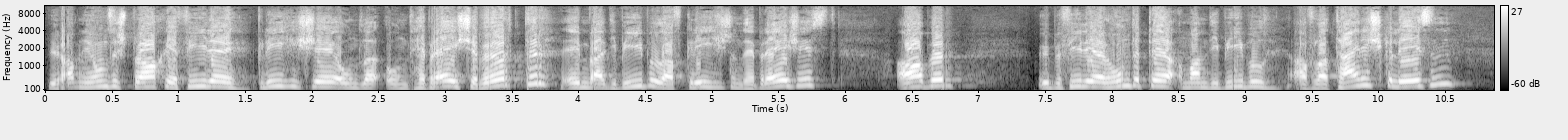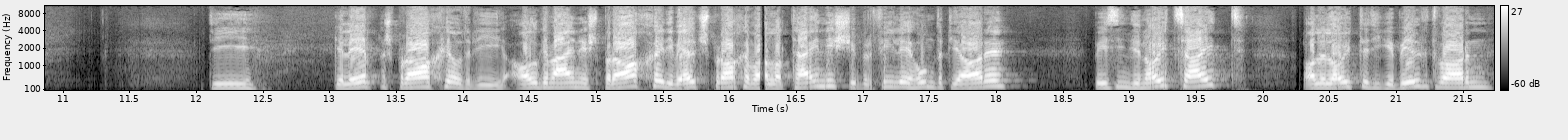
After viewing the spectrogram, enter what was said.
wir haben in unserer Sprache viele griechische und, und hebräische Wörter, eben weil die Bibel auf Griechisch und Hebräisch ist, aber über viele Jahrhunderte hat man die Bibel auf Lateinisch gelesen die Gelehrtensprache oder die allgemeine Sprache, die Weltsprache war Lateinisch über viele hundert Jahre bis in die Neuzeit. Alle Leute, die gebildet waren,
